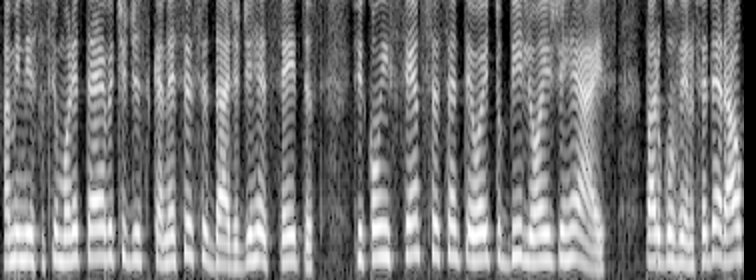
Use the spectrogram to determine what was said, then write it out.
A ministra Simone Tebet disse que a necessidade de receitas ficou em 168 bilhões de reais. Para o governo federal,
